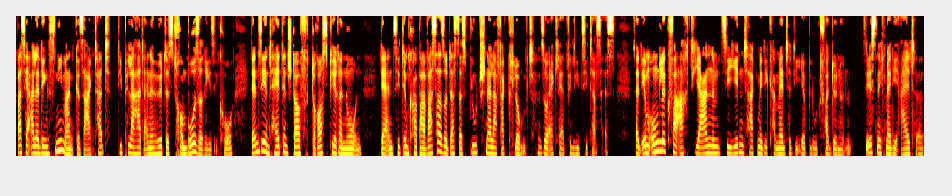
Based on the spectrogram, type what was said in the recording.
was ihr allerdings niemand gesagt hat. Die Pille hat ein erhöhtes Thromboserisiko, denn sie enthält den Stoff Drospirenon. Der entzieht dem Körper Wasser, sodass das Blut schneller verklumpt, so erklärt Felicitas es. Seit ihrem Unglück vor acht Jahren nimmt sie jeden Tag Medikamente, die ihr Blut verdünnen. Sie ist nicht mehr die Alte.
